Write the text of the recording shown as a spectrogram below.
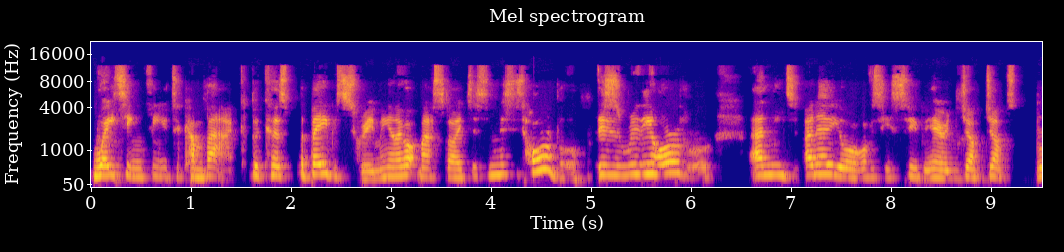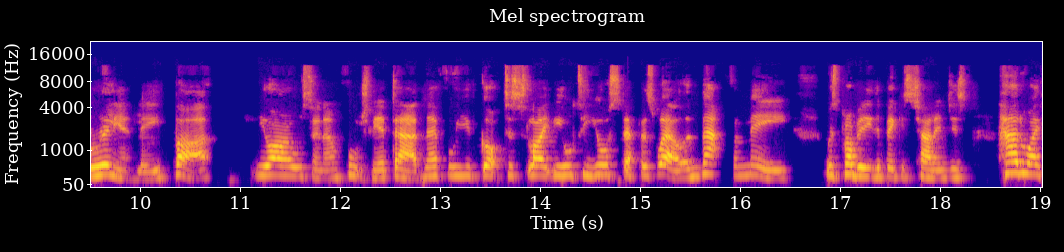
waiting for you to come back because the baby's screaming and I got mastitis and this is horrible. This is really horrible. And I know you're obviously a superhero and jump jumps brilliantly, but you are also now unfortunately a dad, and therefore you've got to slightly alter your step as well. And that for me was probably the biggest challenge is how do I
